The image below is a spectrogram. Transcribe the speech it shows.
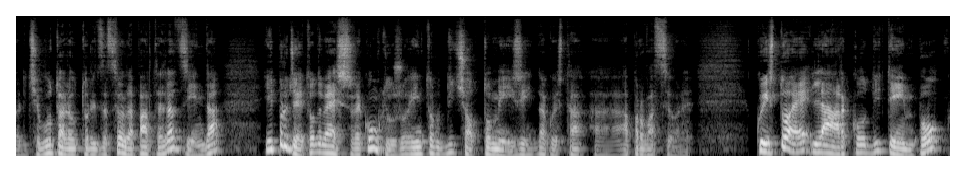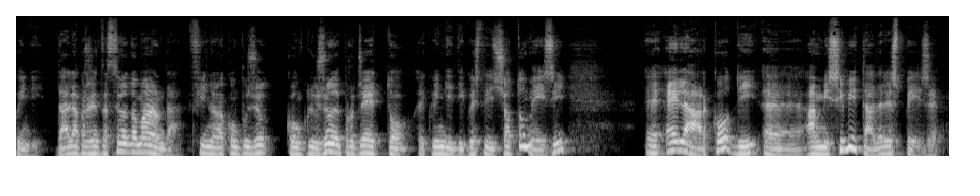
ricevuta l'autorizzazione da parte dell'azienda, il progetto deve essere concluso entro 18 mesi da questa uh, approvazione. Questo è l'arco di tempo, quindi dalla presentazione della domanda fino alla conclusione del progetto e quindi di questi 18 mesi, eh, è l'arco di eh, ammissibilità delle spese.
